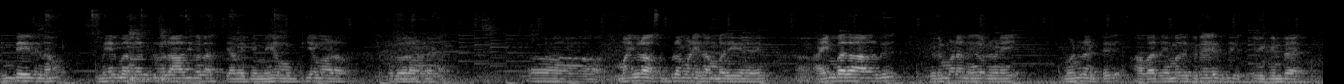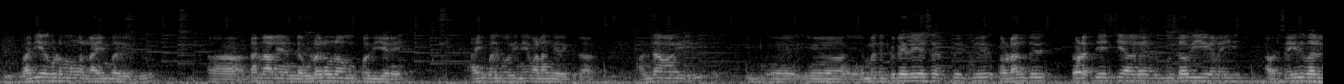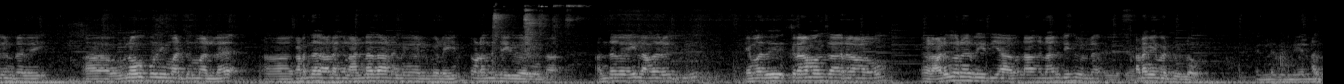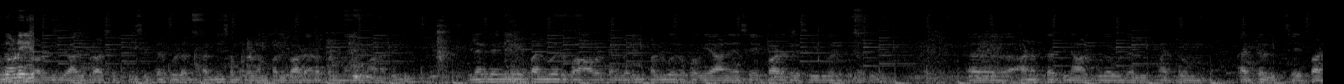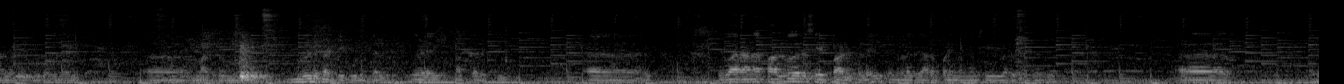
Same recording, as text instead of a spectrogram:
இன்றைய தினம் மேல்மருவத்தூர் ஆதிபராசக்தி அமைப்பின் மிக முக்கியமான ஒருவரான மயூரா சுப்பிரமணிய தம்பதிகளின் ஐம்பதாவது திருமண நிகழ்வினை முன்னிட்டு அவர் எமது பிரதேசத்தில் இருக்கின்ற வறிய குடும்பங்கள் ஐம்பதுக்கு தன்னால் என்ற உலருணவு பொதியனை ஐம்பது பொதியினை வழங்க இருக்கிறார் அந்த வகையில் எமது பிரதேசத்துக்கு தொடர்ந்து தொடர்ச்சியாக உதவிகளை அவர் செய்து வருகின்றதை உணவுப் பொதி மட்டுமல்ல கடந்த காலங்கள் அன்னதான நிகழ்வுகளையும் தொடர்ந்து செய்து வருகின்றார். அந்த வகையில் அவருக்கு எமது கிராமம் சாராகவும் எங்கள் அலுவலர் ரீதியாகவும் நாங்கள் நன்றி சொல்ல கடமைப்பட்டுள்ளோம். எங்களது மேல்மருவத்தூர் ஆதிபராசக்தி சித்தர்பீடம் கல்வி சம்மேளனம் பண்பாடு அறப்பணி மையமானது இலங்கையிலே பல்வேறு மாவட்டங்களில் பல்வேறு வகையான செயற்பாடுகளை செய்து வருகிறது. அனர்த்தத்தினால் உதவுதல் மற்றும் கற்றல் செயற்பாடுகளில் உதவுதல் மற்றும் வீடு கட்டி கொடுத்தல் ஏழை மக்களுக்கு. இவ்வாறான பல்வேறு செயற்பாடுகளை எங்களது அறப்பணி மையம் செய்து வருகிறது.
